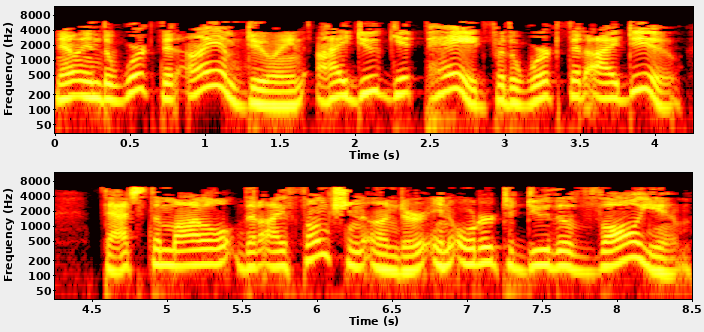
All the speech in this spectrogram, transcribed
Now in the work that I am doing, I do get paid for the work that I do. That's the model that I function under in order to do the volume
